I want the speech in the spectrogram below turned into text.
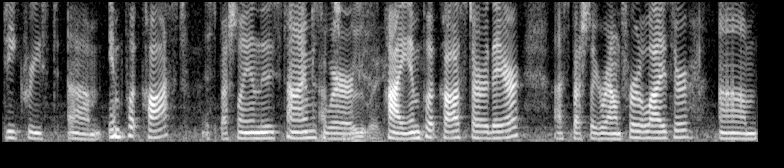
decreased um, input cost, especially in these times Absolutely. where high input costs are there, especially around fertilizer, um,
